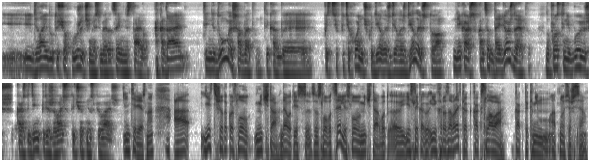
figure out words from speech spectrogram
и, и дела идут еще хуже, чем если бы я эту цель не ставил. А когда ты не думаешь об этом, ты как бы потихонечку делаешь, делаешь, делаешь, что, мне кажется, в конце дойдешь до этого, но просто не будешь каждый день переживать, что ты что-то не успеваешь. Интересно. А есть еще такое слово мечта, да, вот есть слово цель и слово мечта. Вот э, если их разобрать как, как слова, как ты к ним относишься?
